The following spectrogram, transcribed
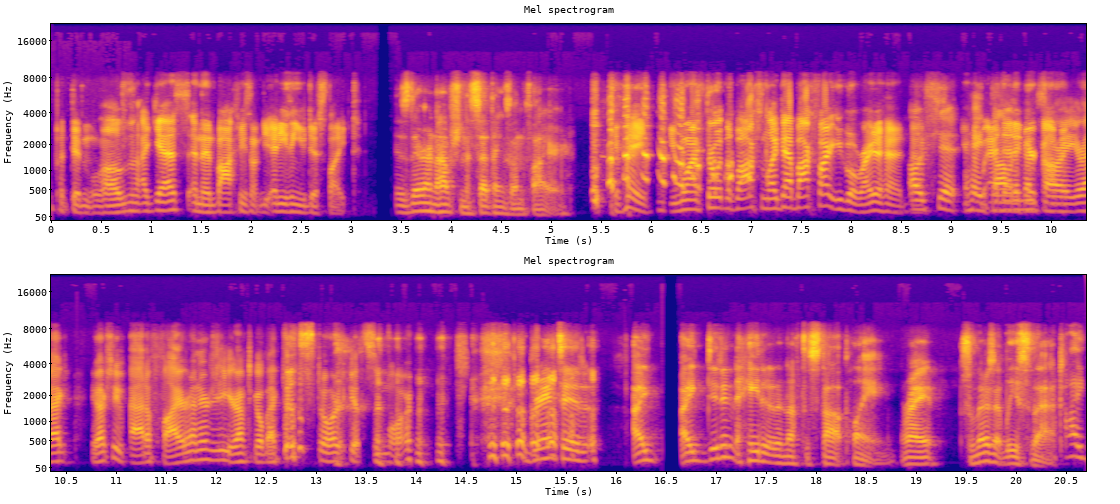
but didn't love, I guess. And then box means something anything you disliked. Is there an option to set things on fire? Hey, you want to throw it in the box and like that box fire, you go right ahead. oh shit! You Hey, add Dominic, in your I'm sorry. comment. You're act- you're actually out of fire energy. You have to go back to the store to get some more. Granted, I I didn't hate it enough to stop playing, right? So there's at least that. I,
